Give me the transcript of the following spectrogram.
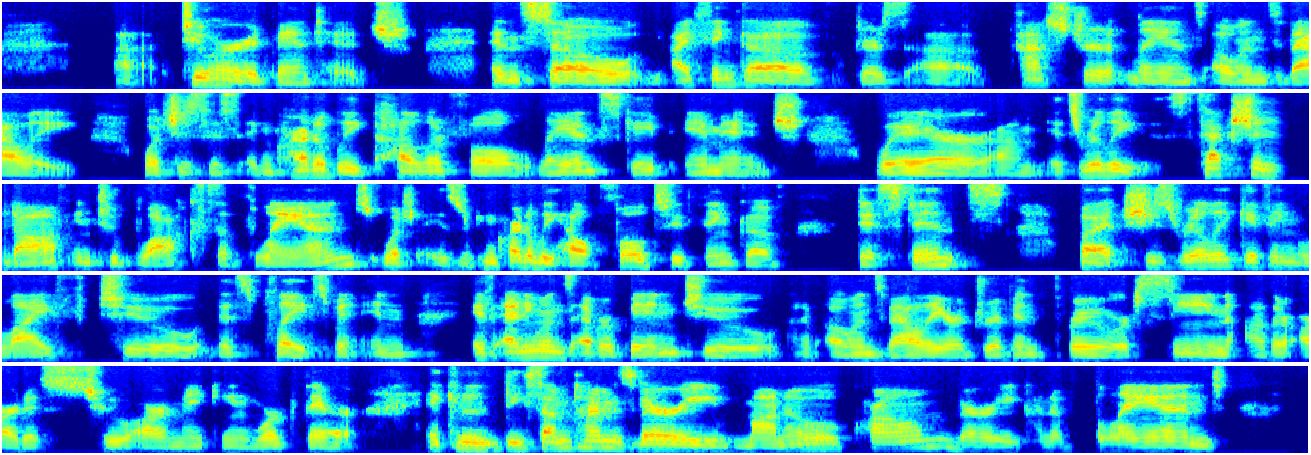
uh, to her advantage. And so I think of there's uh, Pasture Lands Owens Valley, which is this incredibly colorful landscape image where um, it's really sectioned off into blocks of land, which is incredibly helpful to think of distance. But she's really giving life to this place. And if anyone's ever been to kind of Owens Valley or driven through or seen other artists who are making work there, it can be sometimes very monochrome, very kind of bland,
